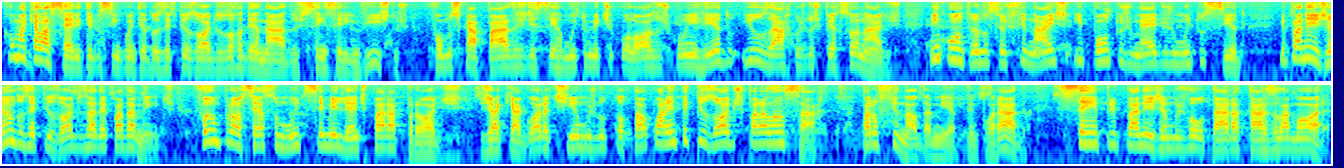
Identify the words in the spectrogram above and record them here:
Como aquela série teve 52 episódios ordenados sem serem vistos, fomos capazes de ser muito meticulosos com o enredo e os arcos dos personagens, encontrando seus finais e pontos médios muito cedo e planejando os episódios adequadamente. Foi um processo muito semelhante para a Prod, já que agora tínhamos no total 40 episódios para lançar. Para o final da meia temporada, sempre planejamos voltar a Tars Lamora.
